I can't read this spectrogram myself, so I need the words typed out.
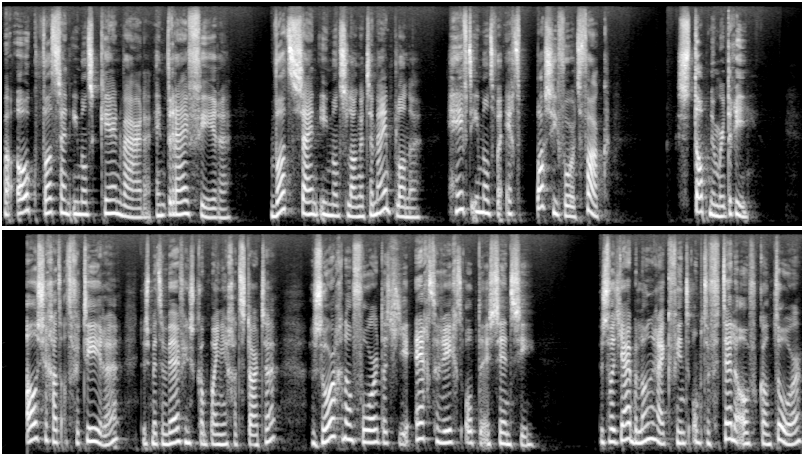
maar ook wat zijn iemands kernwaarden en drijfveren. Wat zijn iemands lange termijnplannen? Heeft iemand wel echt passie voor het vak? Stap nummer 3. Als je gaat adverteren, dus met een wervingscampagne gaat starten, zorg er dan voor dat je je echt richt op de essentie. Dus wat jij belangrijk vindt om te vertellen over kantoor,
